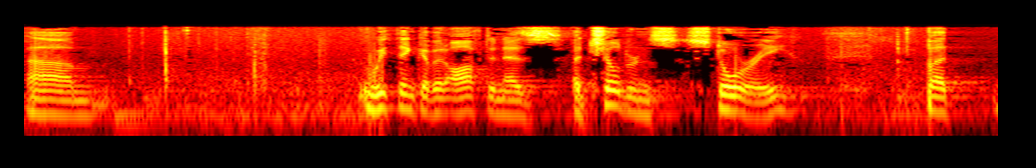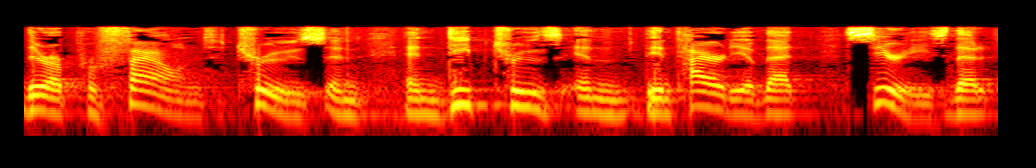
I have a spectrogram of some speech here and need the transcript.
Um, we think of it often as a children's story, but there are profound truths and, and deep truths in the entirety of that series that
